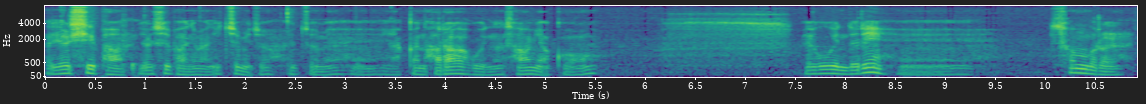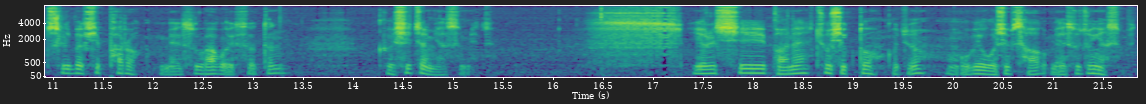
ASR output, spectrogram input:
자, 10시 반, 10시 반이면 이쯤이죠. 이쯤에 예, 약간 하락하고 있는 상황이었고 외국인들이 예, 선물을 718억 매수하고 있었던 그 시점이었습니다. 10시 반에 주식도 그죠 554억 매수 중이었습니다.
